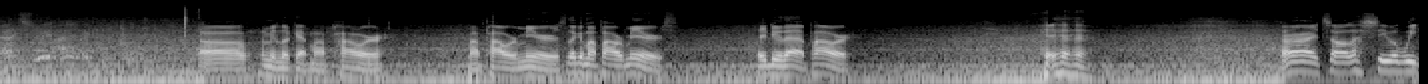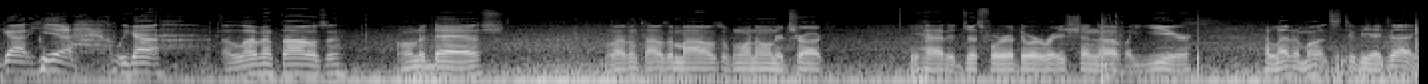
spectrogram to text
That's sweet. I like Uh, let me look at my power, my power mirrors. Look at my power mirrors. They do that power. Yeah. All right, so let's see what we got here. We got 11,000 on the dash. 11,000 miles of one owner truck. He had it just for a duration of a year. 11 months to be exact.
